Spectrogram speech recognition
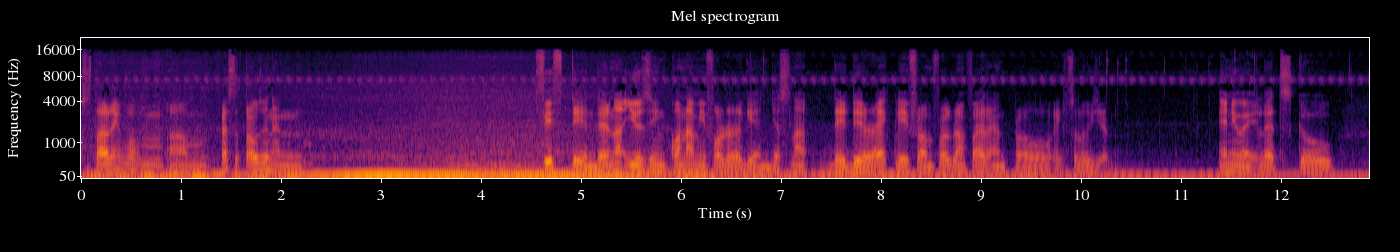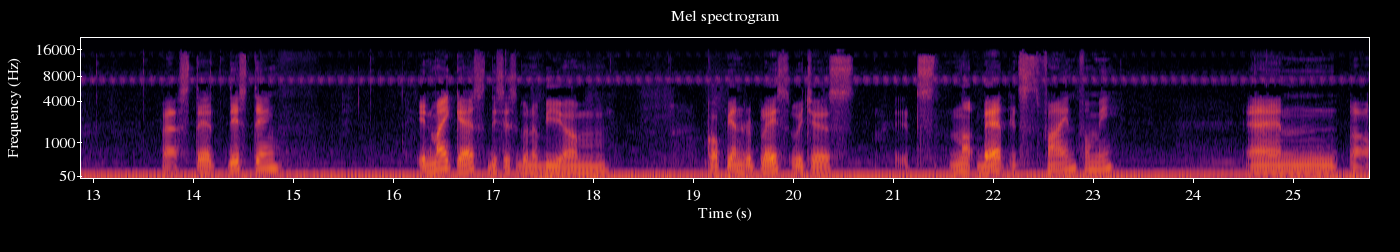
starting from um PES 2015 they're not using Konami folder again. Just not they directly from program file and Pro Evolution anyway let's go past it this thing in my case this is gonna be um copy and replace which is it's not bad it's fine for me. And oh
